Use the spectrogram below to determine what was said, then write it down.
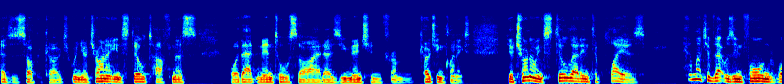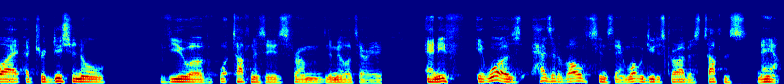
as a soccer coach, when you're trying to instill toughness or that mental side, as you mentioned from coaching clinics, you're trying to instill that into players. How much of that was informed by a traditional view of what toughness is from the military? And if it was, has it evolved since then? What would you describe as toughness now?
